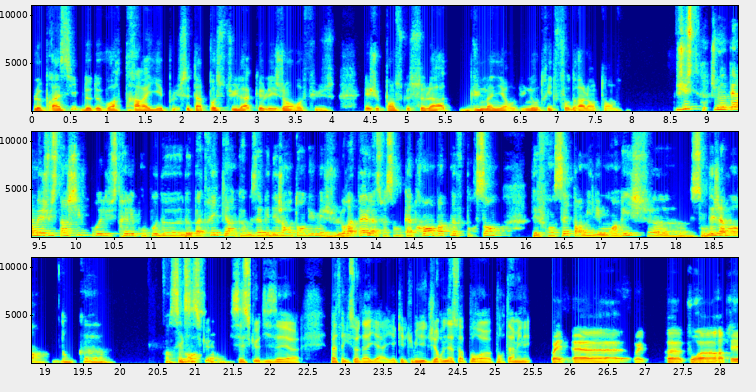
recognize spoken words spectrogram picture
Le principe de devoir travailler plus est un postulat que les gens refusent. Et je pense que cela, d'une manière ou d'une autre, il faudra l'entendre. Juste, je me permets juste un chiffre pour illustrer les propos de, de Patrick, hein, que vous avez déjà entendu, mais je le rappelle, à 64 ans, 29% des Français parmi les moins riches euh, sont déjà morts. Donc, euh, forcément. C'est ce, que disait euh, Patrick Soldat il y, a, il y a quelques minutes. Jérôme Nassois pour, pour terminer. Oui, euh, ouais, pour rappeler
